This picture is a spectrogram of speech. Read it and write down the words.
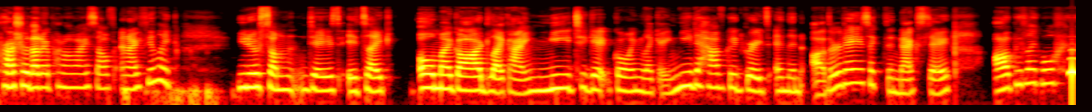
pressure that I put on myself, and I feel like, you know, some days it's like, "Oh my god, like, I need to get going, like, I need to have good grades," and then other days, like, the next day, I'll be like, "Well, who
